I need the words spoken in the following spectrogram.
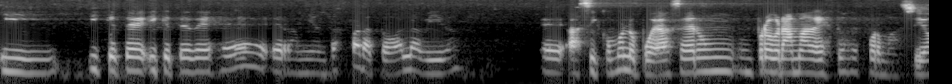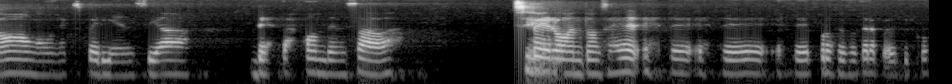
y, que te, y que te deje herramientas para toda la vida eh, así como lo puede hacer un, programa de estos de formación o una experiencia de estas condensadas. Pero entonces este, este, este proceso terapéutico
